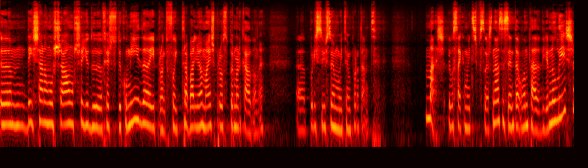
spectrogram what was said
um, deixaram o chão cheio de restos de comida e pronto, foi trabalho a mais para o supermercado, né? Uh, por isso isto é muito importante. Mas eu sei que muitas pessoas não se sentem à vontade de ir no lixo,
